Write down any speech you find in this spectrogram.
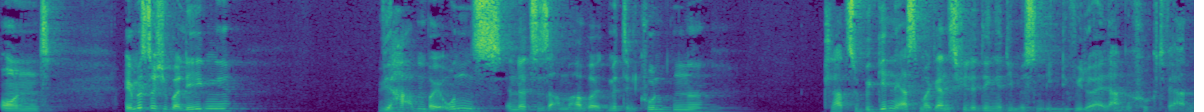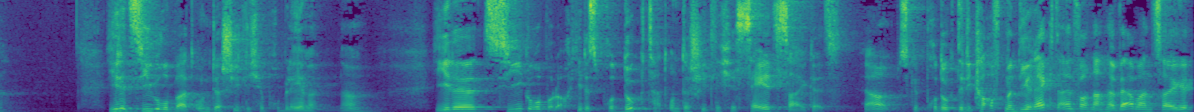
Und ihr müsst euch überlegen, wir haben bei uns in der Zusammenarbeit mit den Kunden klar zu Beginn erstmal ganz viele Dinge, die müssen individuell angeguckt werden. Jede Zielgruppe hat unterschiedliche Probleme. Ne? Jede Zielgruppe oder auch jedes Produkt hat unterschiedliche Sales Cycles. Ja, es gibt Produkte, die kauft man direkt einfach nach einer Werbeanzeige.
